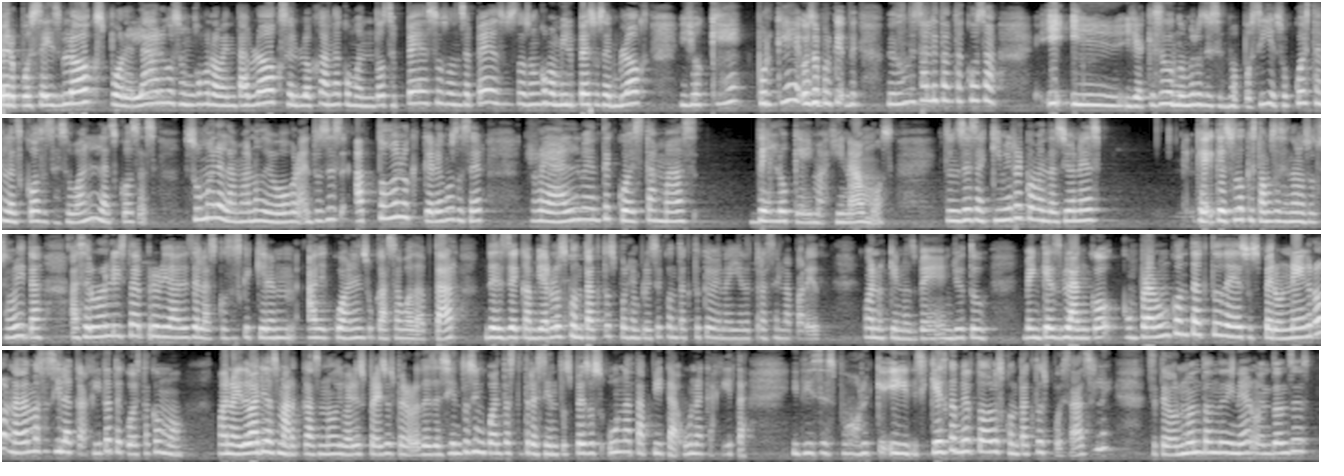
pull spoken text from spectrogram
pero pues 6 blocks por el largo son como 90 blocks, el blog anda como en 12 pesos, 11 pesos, son como mil pesos en blocks. Y yo, ¿qué? ¿Por qué? O sea, ¿por qué? ¿De, dónde sale tanta cosa? Y, y, y aquí esos números dicen, no, pues sí, eso cuestan las cosas, eso valen las cosas, súmale la mano de obra. Entonces, a todo lo que queremos hacer realmente cuesta más de lo que imaginamos. Entonces, aquí mi recomendación es que, es lo que estamos haciendo nosotros ahorita, hacer una lista de prioridades de las cosas que quieren adecuar en su casa o adaptar, desde cambiar los contactos, por ejemplo, ese contacto que ven ahí atrás en la pared, bueno, quien nos ve en YouTube, ven que es blanco, comprar un contacto de esos, pero negro, nada más así la cajita te cuesta como, bueno, hay de varias marcas, ¿no? Y varios precios, pero desde 150 hasta 300 pesos, una tapita, una cajita. Y dices, ¿por qué? Y si quieres cambiar todos los contactos, pues hazle, se te va un montón de dinero, entonces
